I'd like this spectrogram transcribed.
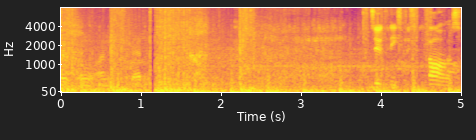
Oh, I'm dead. Dude, these cars.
